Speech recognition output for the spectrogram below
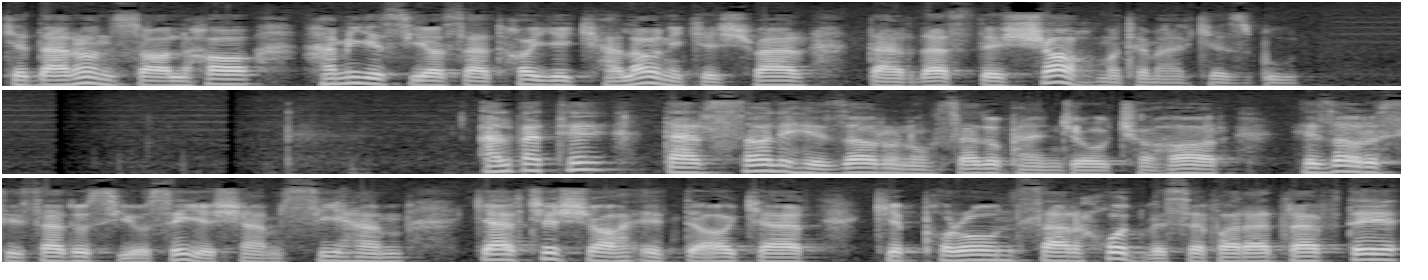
که در آن سالها همه سیاست‌های کلان کشور در دست شاه متمرکز بود البته در سال 1954 1333 شمسی هم گرچه شاه ادعا کرد که پرون سرخود به سفارت رفته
